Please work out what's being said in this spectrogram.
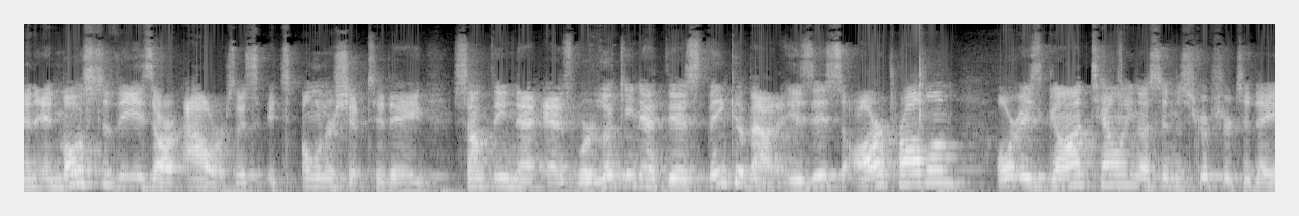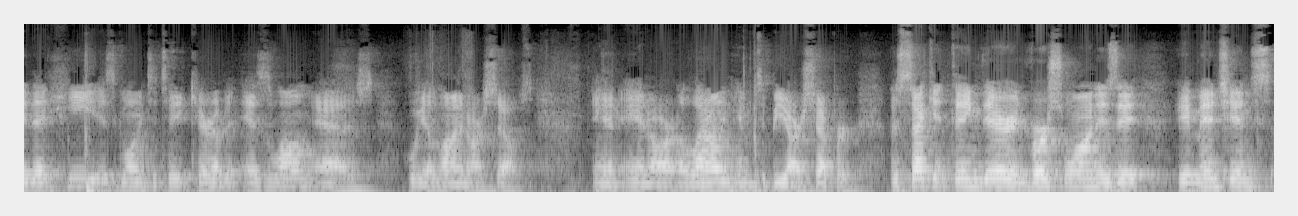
and, and most of these are ours. It's, it's ownership today. Something that, as we're looking at this, think about it. Is this our problem? Or is God telling us in the scripture today that He is going to take care of it as long as we align ourselves and, and are allowing Him to be our shepherd? The second thing there in verse 1 is it, it mentions,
